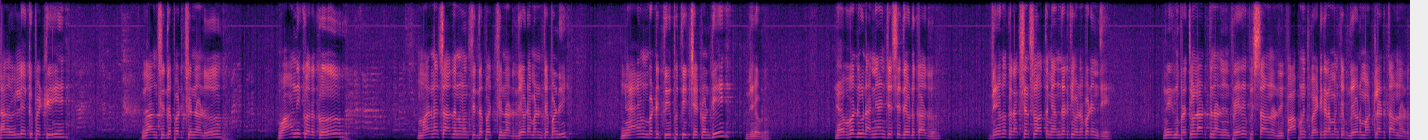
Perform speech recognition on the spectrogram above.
తన విల్లెక్కి పెట్టి దాన్ని సిద్ధపరిచున్నాడు. వాణి కొరకు మరణ సాధనము సిద్ధపరిచున్నాడు. దేవుడు ఏమన్నా చెప్పండి? న్యాయం బట్టి తీర్పు తీర్చేటువంటి దేవుడు. ఎవరిని కూడా అన్యాయం చేసే దేవుడు కాదు. దేవుని యొక్క రక్షణ స్వాత మీ అందరికీ వినపడింది. నేను బ్రతిమలాడుతున్నాడు నేను ప్రేరేపిస్తూ ఉన్నాడు నీ పాప నుంచి బయటికి రమ్మని చెప్పి దేవుడు మాట్లాడుతూ ఉన్నాడు.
